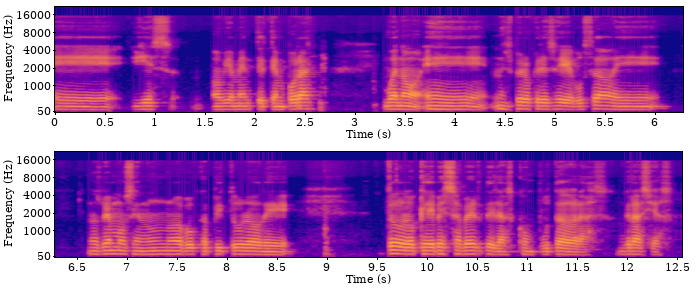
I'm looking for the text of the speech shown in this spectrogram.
Eh, y es obviamente temporal. Bueno, espero que les haya gustado. Nos vemos en un nuevo capítulo de todo lo que debes saber de las computadoras. Gracias.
